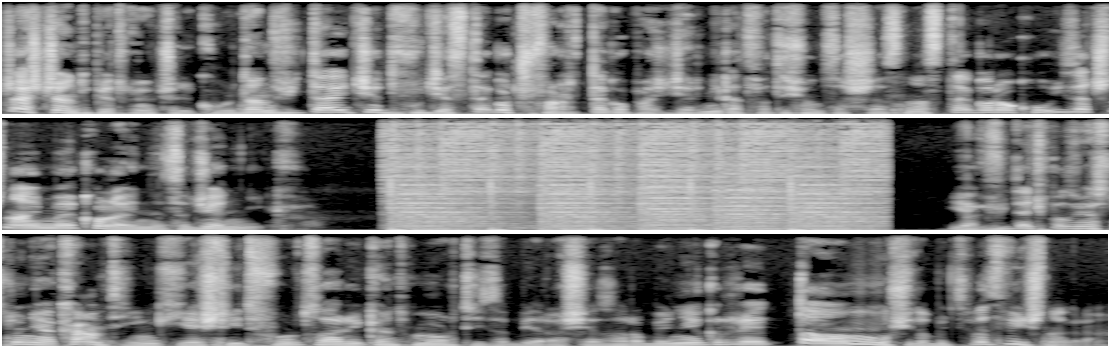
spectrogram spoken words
Cześć, cześć, tu Piotr Kuldan. Witajcie 24 października 2016 roku i zaczynajmy kolejny codziennik. Jak widać po zwiastunie Accounting, jeśli twórca Rick and Morty zabiera się za robienie gry, to musi to być specyficzna gra.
